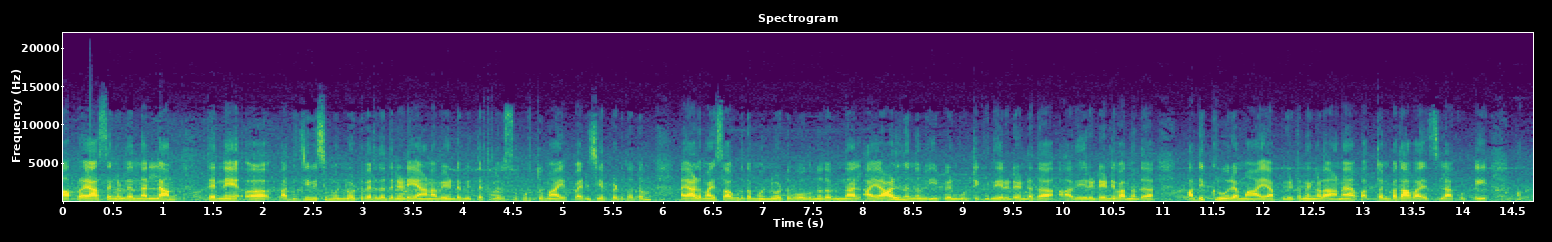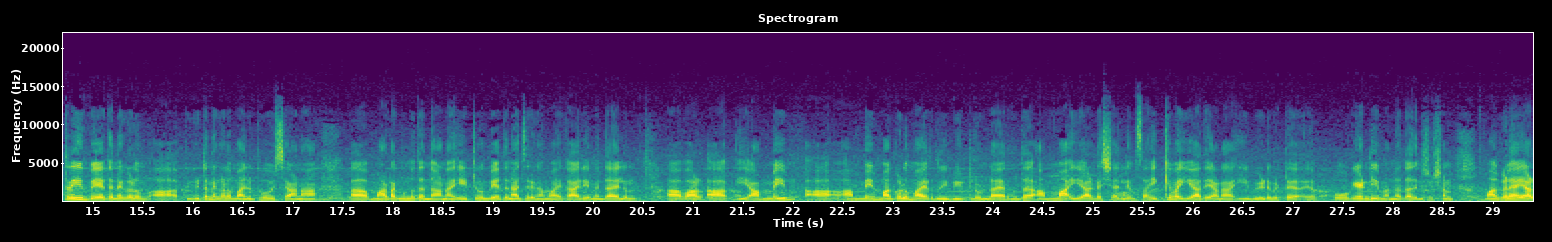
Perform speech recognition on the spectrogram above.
ആ പ്രയാസങ്ങളിൽ നിന്നെല്ലാം തന്നെ അതിജീവിച്ച് മുന്നോട്ട് വരുന്നതിനിടെയാണ് വീണ്ടും ഇത്തരത്തിലൊരു സുഹൃത്തുമായി പരിചയപ്പെടുന്നതും അയാളുമായി സൗഹൃദം മുന്നോട്ട് പോകുന്നതും. എന്നാൽ അയാളിൽ നിന്നും ഈ പെൺകുട്ടിക്ക് നേരിടേണ്ടത് നേരിടേണ്ടി വന്നത് അതിക്രൂരമായ പീഡനങ്ങളാണ്. പത്തൊൻപതാം വയസ്സിൽ ആ കുട്ടി അത്രയും വേദനകളും പീഡനങ്ങളും അനുഭവിച്ചാണ് മടങ്ങുന്നതെന്നാണ് ഏറ്റവും വേദനാജനകമായ കാര്യം. എന്തായാലും ഈ അമ്മയും അമ്മയും മകളുമായിരുന്നു ഈ വീട്ടിലുണ്ടായിരുന്നത്. അമ്മ ഇയാളുടെ ശല്യം സഹിക്കവയ്യാതെയാണ് ഈ വീട് വിട്ട് പോകേണ്ടി വന്നത്. അതിനുശേഷം മകളെ അയാൾ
